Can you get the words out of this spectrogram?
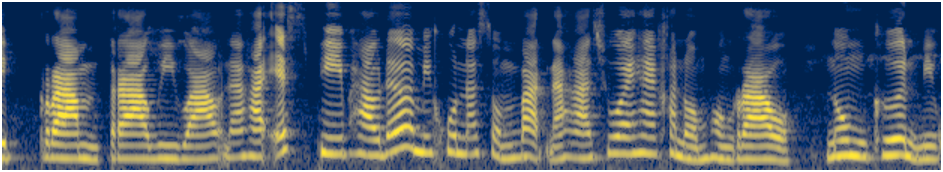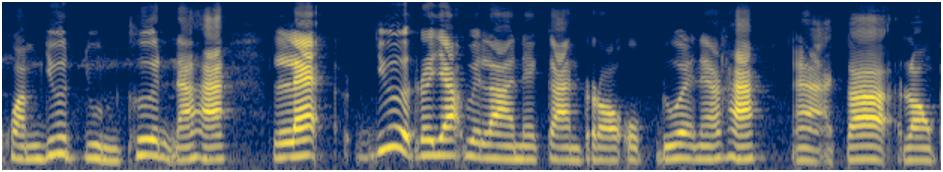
10 กรัมตราวีวาวนะคะ SP powder มีคุณสมบัตินะคะ ช่วยให้ขนมของเรานุ่มขึ้น มีความยืดหยุ่นขึ้นนะคะ และยืดระยะเวลาในการรออบด้วยนะคะอ่าก็ลองไป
